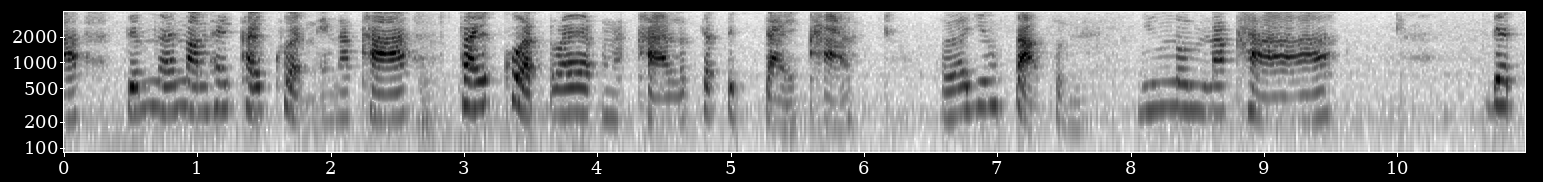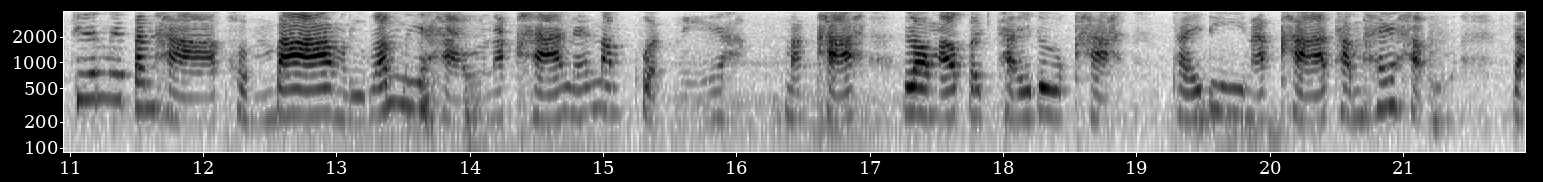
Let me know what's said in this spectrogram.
ะเต็มแนะนำให้ใช้ขวดนี้นะคะใช้ขวดแรกนะคะ แล้วจะติดใจค่ะ เพราะว่ายิ่งสระผมยิ่งนุ่มนะคะ เด็กที่มีปัญหาผมบางหรือว่ามีเหานะคะ แนะนำขวดนี้นะคะ ลองเอาไปใช้ดูค่ะ ใช้ดีนะคะทำให้เหาจะ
